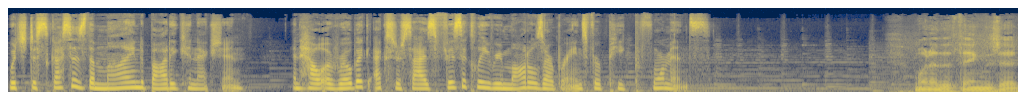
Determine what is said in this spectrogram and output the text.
which discusses the mind body connection and how aerobic exercise physically remodels our brains for peak performance one of the things that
